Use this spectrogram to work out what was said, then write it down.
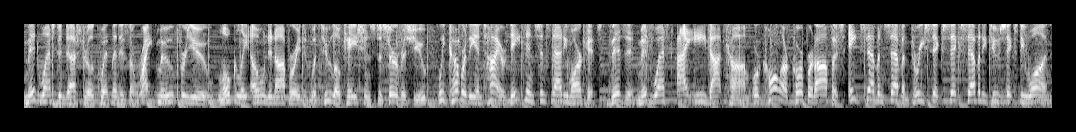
Midwest Industrial Equipment is the right move for you. Locally owned and operated with two locations to service you, we cover the entire Dayton and Cincinnati markets. Visit MidwestIE.com or call our corporate office 877 366 7261.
